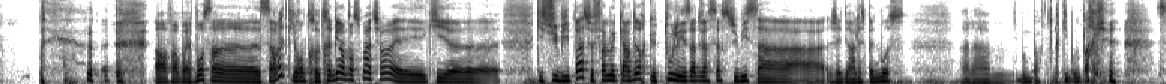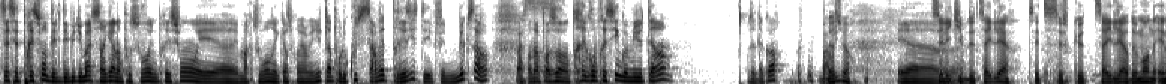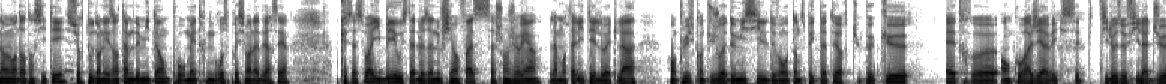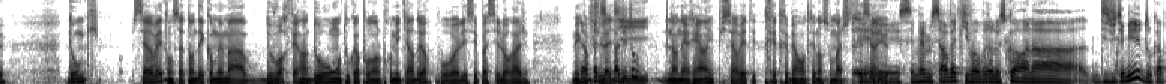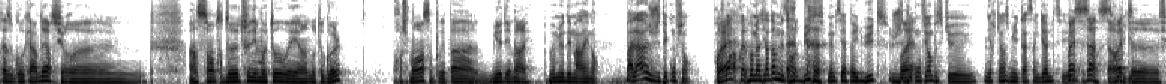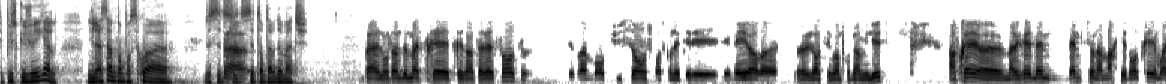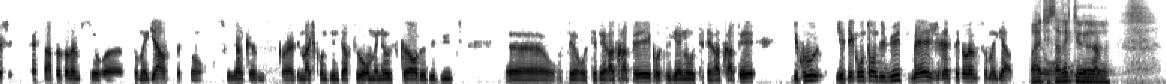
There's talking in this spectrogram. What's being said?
Enfin bref, bon, c'est un Servette qui rentre très bien dans ce match hein, et qui euh, qui subit pas ce fameux quart d'heure que tous les adversaires subissent à, j'allais dire à l'Espenmos, à la Boom Park. Park. C'était cette pression dès le début du match. Saint-Gall impose souvent une pression et euh, marque souvent dans les 15 premières minutes. Là, pour le coup, Servette résiste et fait mieux que ça. hein. Bah, On a pas un très gros pressing au milieu de terrain. Vous êtes d'accord? Bah Bien oui. sûr. Euh, C'est l'équipe de Zeidler. C'est c'est ce que Zeidler demande énormément d'intensité, surtout dans les entames de mi-temps pour mettre une grosse pression à l'adversaire. Que ça soit IB ou Stade Lozanouchi en face, ça change rien. La mentalité elle doit être là. En plus, quand tu joues à domicile devant autant de spectateurs, tu peux que être euh, encouragé avec cette philosophie-là de jeu. Donc, Servette, on s'attendait quand même à devoir faire un dos rond, en tout cas pendant le premier quart d'heure, pour euh, laisser passer l'orage. Mais Et en comme fait, tu c'est l'as pas du dit, il n'en est rien. Et puis Servette est très très bien rentré dans son match, très sérieux. Et c'est même Servette qui va ouvrir le score à la 18e minute, donc après ce gros quart d'heure sur euh, un centre de Tsunemoto et un autogol. Franchement, ça pouvait pas mieux démarrer. On peut mieux démarrer, non. Bah là, j'étais confiant. Franchement, Ouais. après le premier quart d'heure, mais sans le but, même s'il n'y a pas eu de but, j'étais Ouais. confiant parce que tenir 15 minutes à Saint-Gall, c'est. Ouais, c'est ça. Servette euh, fait plus que jeu égal. Nilassan, t'en penses quoi euh, de cette, Bah, cette entame de match? Bah, l'entame de match très, très intéressante. C'était vraiment puissant. Je pense qu'on était les, les meilleurs euh, euh, dans ces 20 premières minutes. Après, euh, malgré même, même si on a marqué d'entrée, moi, je restais un peu quand même sur, euh, sur mes gardes parce qu'on se souvient que quand y a des matchs contre Winterthur, on menait au score de deux buts. Euh, on s'est on s'est fait rattraper. Contre Lugano, on s'est fait rattraper. Du coup, j'étais content du but, mais je restais quand même sur mes gardes. Ouais, tu on- savais on- que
